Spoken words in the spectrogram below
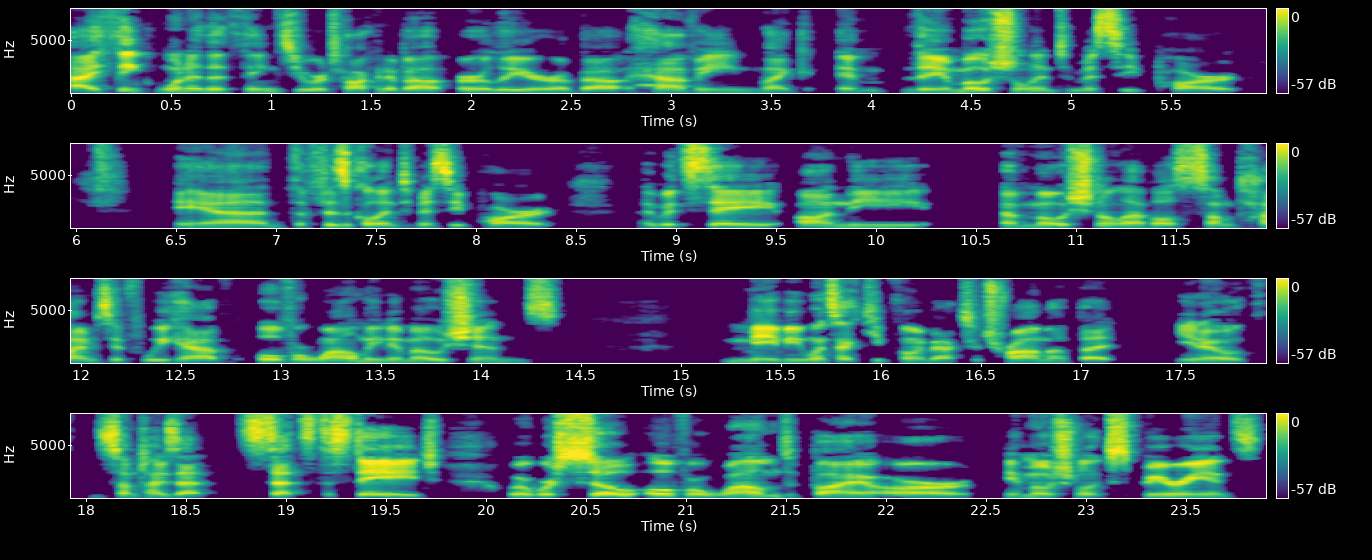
I think one of the things you were talking about earlier about having like em, the emotional intimacy part and the physical intimacy part. I would say on the emotional level, sometimes if we have overwhelming emotions, maybe once I keep going back to trauma, but you know, sometimes that sets the stage where we're so overwhelmed by our emotional experience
